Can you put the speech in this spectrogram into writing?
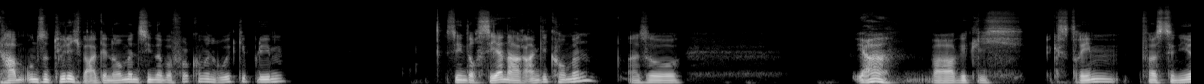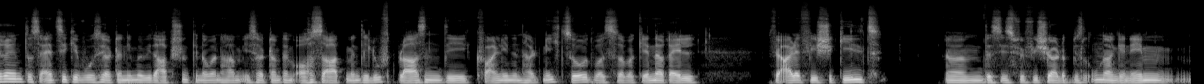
haben uns natürlich wahrgenommen, sind aber vollkommen ruhig geblieben, sind auch sehr nah rangekommen. Also ja, war wirklich extrem faszinierend. Das Einzige, wo sie halt dann immer wieder Abstand genommen haben, ist halt dann beim Ausatmen. Die Luftblasen, die quallen ihnen halt nicht so, was aber generell für alle Fische gilt. Ähm, das ist für Fische halt ein bisschen unangenehm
